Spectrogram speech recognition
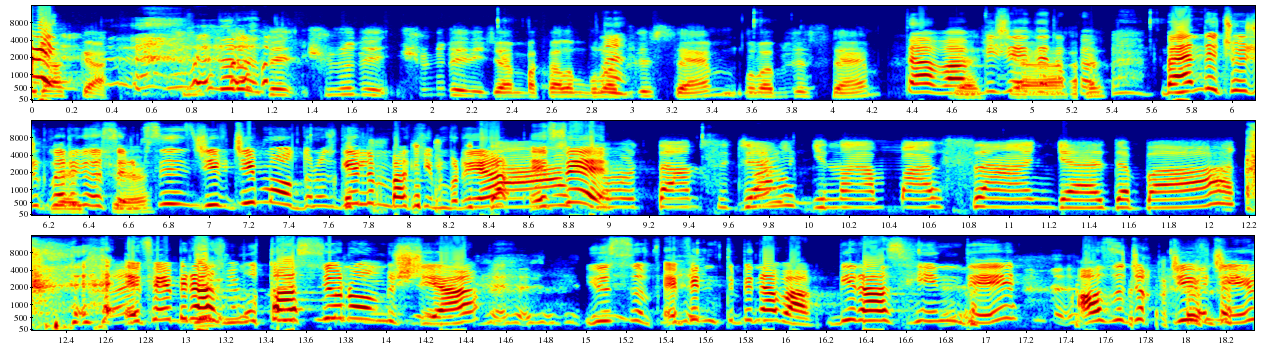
bir dakika. Şimdi de- şunu de, şunu deneyeceğim bakalım bulabilirsem, bulabilirsem. tamam bir şey Yaşa. de bakalım. Ben de çocukları Yaşa. göstereyim. Siz civciv mi oldunuz? Gelin bakayım buraya. Efe. Yumurtam sıcak inanmazsan gel de bak. Efe biraz mutasyon olmuş ya. Yusuf Efe'nin tipine bak. Biraz hindi, azıcık civciv.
